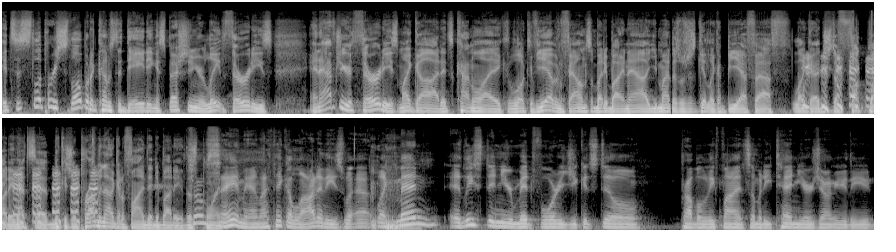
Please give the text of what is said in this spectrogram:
it's a slippery slope when it comes to dating, especially in your late 30s. And after your 30s, my God, it's kind of like, look, if you haven't found somebody by now, you might as well just get like a BFF, like a, just a fuck buddy. That's it, because you're probably not going to find anybody at this That's what I'm point. saying, man. I think a lot of these, uh, like men, at least in your mid 40s, you could still probably find somebody 10 years younger that you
